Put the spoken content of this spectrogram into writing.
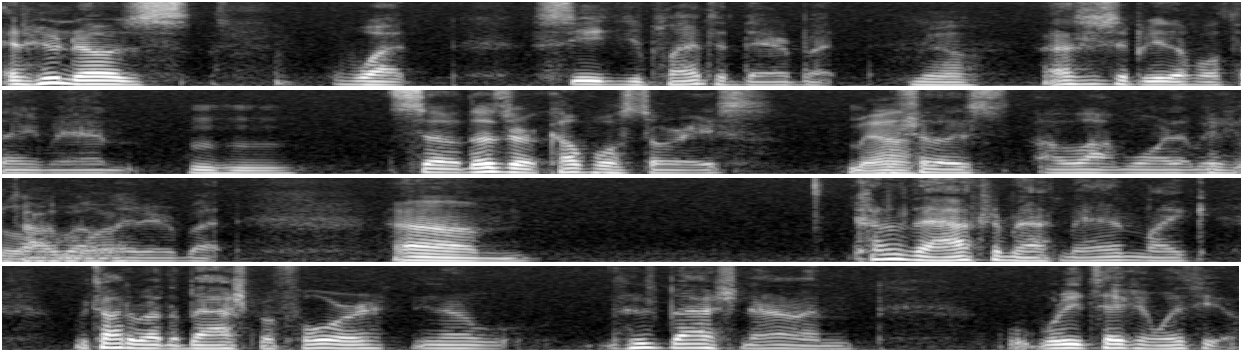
and who knows what seed you planted there, but Yeah. that's just a beautiful thing, man. hmm So those are a couple of stories. Yeah. I'm sure there's a lot more that we There's can talk about more. later, but um, kind of the aftermath, man. Like we talked about the bash before. You know, who's bash now, and what are you taking with you?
